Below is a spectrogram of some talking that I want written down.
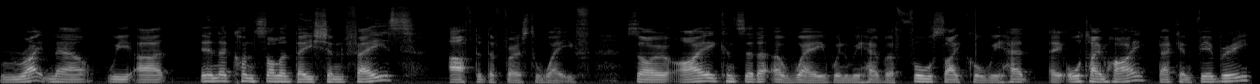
right now we are in a consolidation phase after the first wave. So I consider a wave when we have a full cycle. We had a all-time high back in February,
